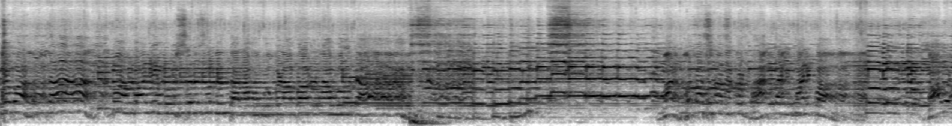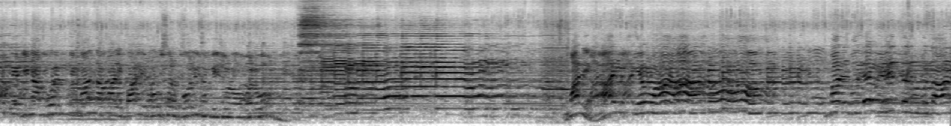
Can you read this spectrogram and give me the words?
કેવા હતા માં સરસ તારા મુગમણા બાળના વરદા મારા માતા મારી બાલી બહુસર બોલીને બીજું નો બનવું મારી હાઈ કેવાનો મારે જેવી દાન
